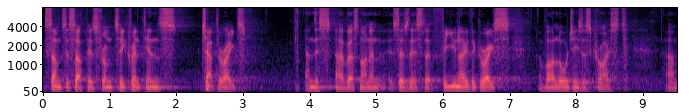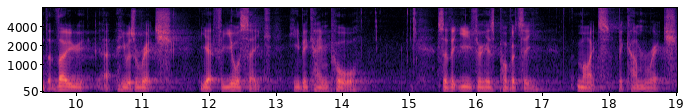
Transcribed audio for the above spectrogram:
sums this up is from 2 Corinthians chapter 8. And this, uh, verse 9, and it says this that for you know the grace of our Lord Jesus Christ um, that though uh, he was rich, yet for your sake he became poor, so that you through his poverty might become rich.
